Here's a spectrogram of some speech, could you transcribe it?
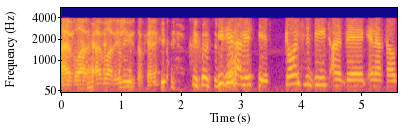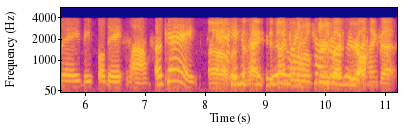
I have a lot I have a lot of I mean, issues, okay? he, he wants to You do have issues. Going to the beach on a big NFL day, baseball day. Wow. Okay. Oh, Can't listen, hey, the really Giants won the like World Series last year. I'll hang that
